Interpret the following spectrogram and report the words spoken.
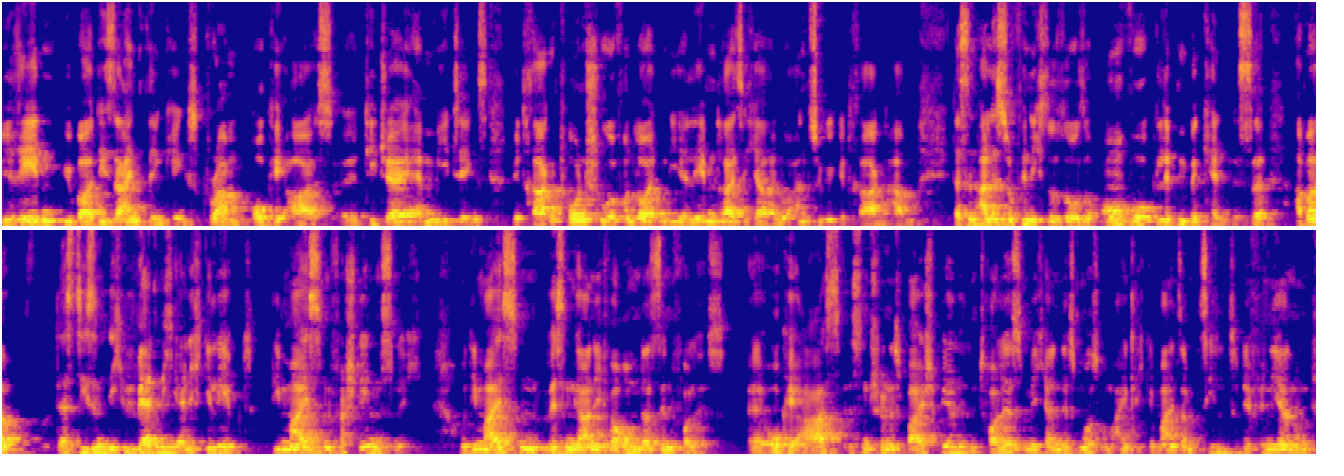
Wir reden über Design Thinking, Scrum, OKRs, äh, TJM-Meetings. Wir tragen Turnschuhe von Leuten, die ihr Leben 30 Jahre nur Anzüge getragen haben. Das sind alles so, finde ich, so, so, so en vogue Lippenbekenntnisse, aber das, die sind nicht, wir werden nicht ehrlich gelebt. Die meisten verstehen es nicht. Und die meisten wissen gar nicht, warum das sinnvoll ist. Äh, OKRs ist ein schönes Beispiel, ein tolles Mechanismus, um eigentlich gemeinsam Ziele zu definieren und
